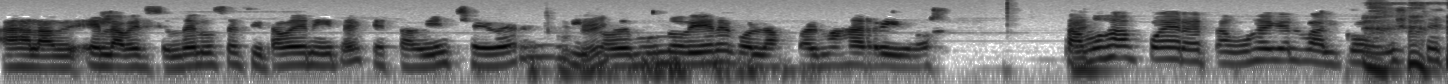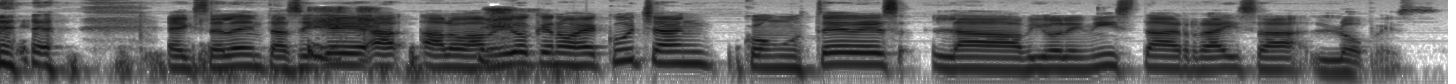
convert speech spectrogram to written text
a la, en la versión de Lucecita Benítez, que está bien chévere. Y todo el mundo viene con las palmas arriba. Estamos eh. afuera, estamos en el balcón. Excelente. Así que a, los amigos que nos escuchan, con ustedes la violinista Raiza López.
